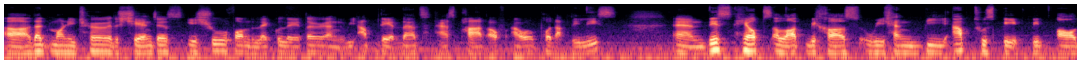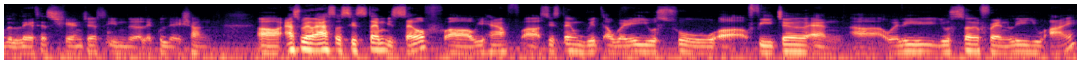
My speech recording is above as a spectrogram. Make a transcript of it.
uh, that monitor the changes issued from the regulator, and we update that as part of our product release. And this helps a lot because we can be up to speed with all the latest changes in the regulation. Uh, as well as the system itself, uh, we have a system with a very useful uh, feature and uh, very user-friendly UI.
